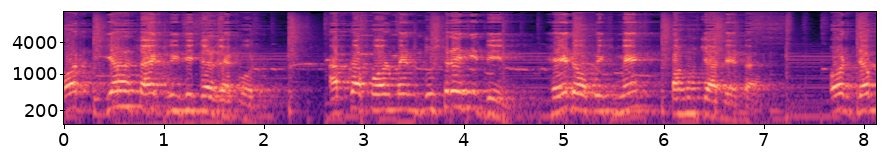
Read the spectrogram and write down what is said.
और यह साइट विजिटर रिकॉर्ड आपका फॉर्मेन दूसरे ही दिन हेड ऑफ़िस में पहुँचा देता। और जब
